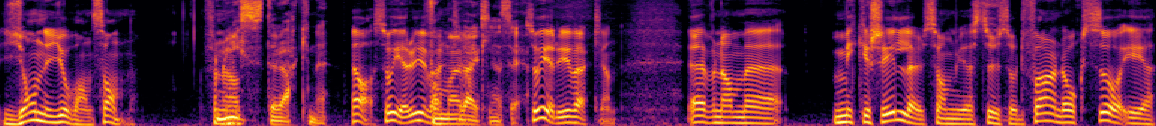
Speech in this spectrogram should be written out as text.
Jonny Johansson. För några, Mr Acne, ja, så är det ju får verkligen. man verkligen säga. Så är det ju verkligen. Även om eh, Micke Schiller som ju är styrelseordförande också är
